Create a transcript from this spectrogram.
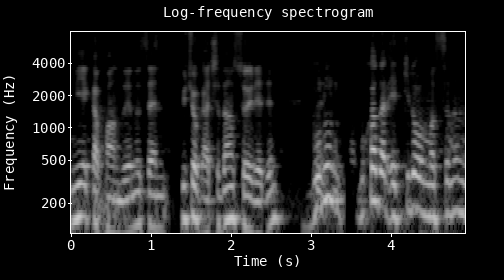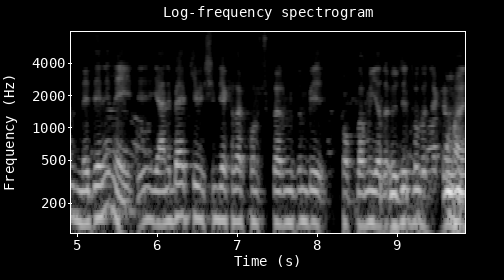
niye kapandığını sen birçok açıdan söyledin. Bunun bu kadar etkili olmasının nedeni neydi? Yani belki şimdiye kadar konuştuklarımızın bir toplamı ya da özeti olacak ama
